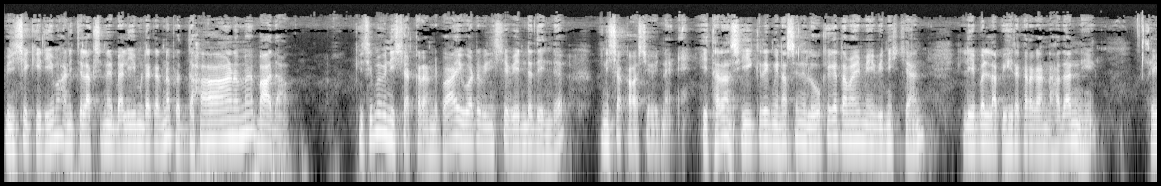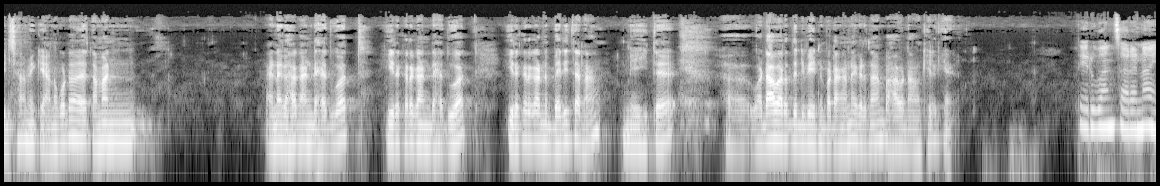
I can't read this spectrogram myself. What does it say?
විනිශ්චය කිරීම අනිත්‍ය ලක්ෂණ බැලීමට කරන ප්‍රධානම බාධා. කිසිම විනිශ්චයක් කරන්න එපා. ඒවට විනිශ්චය වෙන්න දෙන්න විනිශ්චයක් අවශ්‍ය වෙන්නේ නැහැ. ඒ තරම් ශීඝ්‍රයෙන් වෙනස් වෙන ලෝකයක තමයි මේ විනිශ්චයන් ලේබල් අපි හිර කරගන්න හදන්නේ. ඒ නිසා මේක යනකොට Taman අන ගහ ගන්න හැදුවත්, හිර කරගන්න හැදුවත්, හිර කරගන්න බැරි තරම් මේ හිත වඩා වර්ධනය වෙන්න පටන් ගන්න එකට තමයි භාවනාව කියලා කියන්නේ. තෙරුවන් සරණයි.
